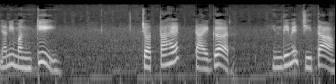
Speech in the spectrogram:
यानी मंकी। चौथा है टाइगर, हिंदी में चीता।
